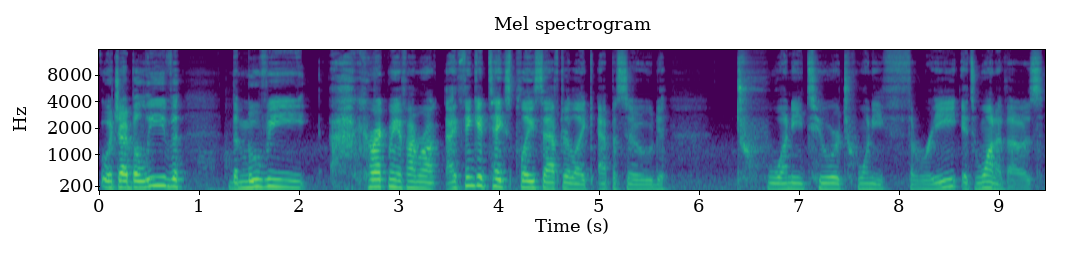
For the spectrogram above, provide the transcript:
which I believe the movie. Correct me if I'm wrong. I think it takes place after like episode 22 or 23. It's one of those.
